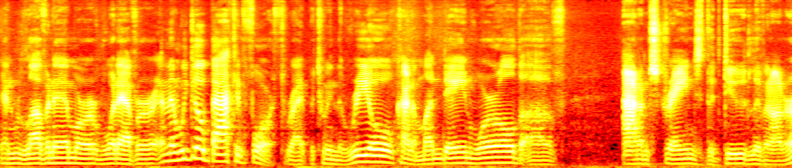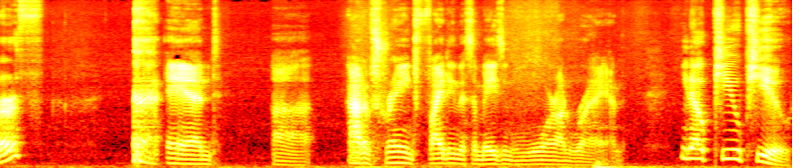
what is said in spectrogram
and loving him or whatever, and then we go back and forth right between the real kind of mundane world of Adam Strange, the dude living on Earth, and uh, Adam Strange fighting this amazing war on Rann. You know, pew pew.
